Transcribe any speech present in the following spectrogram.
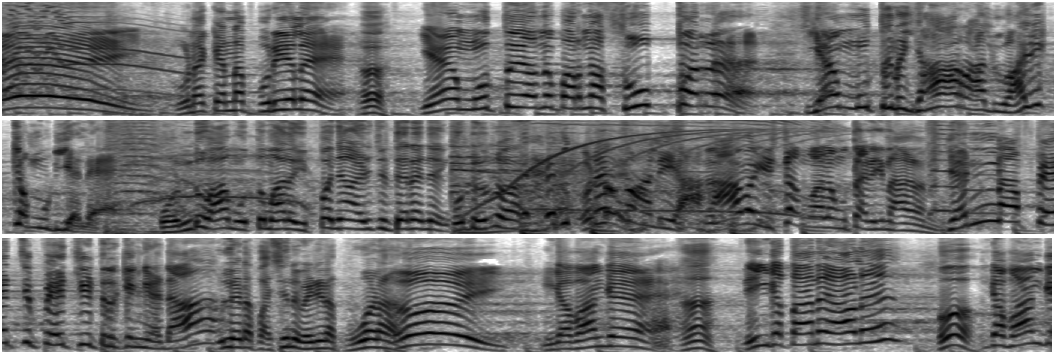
ഏയ് ഉണക്കെന്ന പുറിയലേ ഏ മുത്ത് എന്ന് പറഞ്ഞ സൂപ്പർ എൻ മുത്തിനെ യാറാലും അഴിക്ക മുടിയലേ കൊണ്ടു ആ മുത്തുമാല ഇപ്പൊ ഞാൻ അഴിച്ചിട്ട് തരാം ഞാൻ കൊണ്ടുവരുവാ ഉടമ്പാലിയാ? അവ ഇഷ്ടം പോലെ മുത്തടിക്കുന്നതാണ് என்ன பேச்சு பேச்சிட்டு இருக்கீங்கடா പുള്ളിയുടെ പശുവിനെ വേടിയുടെ പൂവാടാ ஓய் இங்க வாங்க ஆ. நீங்க தானே ஆளு ஓ. இங்க வாங்க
